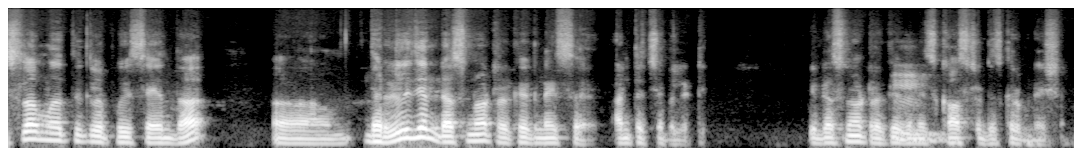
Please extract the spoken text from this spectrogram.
இஸ்லாம் மதத்துக்குள்ள போய் சேர்ந்தா the religion does not recognise untouchability it does not recognise caste discrimination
